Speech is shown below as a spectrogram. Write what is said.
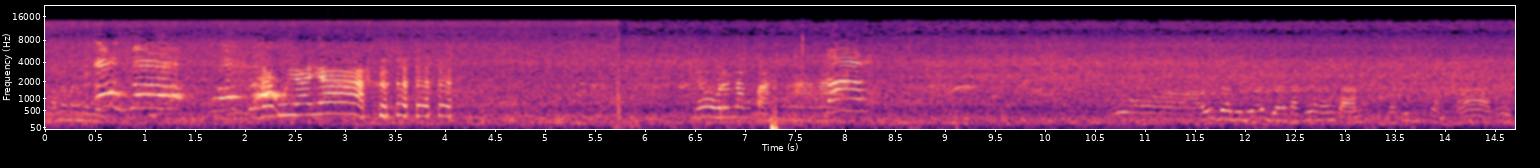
Mana memenya? Udah Bu Yaya. Dia mau berenang, Pak. Nah, nah. Wah, udah duduk aja, kakinya nempel. Kaki. Nah, terus.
